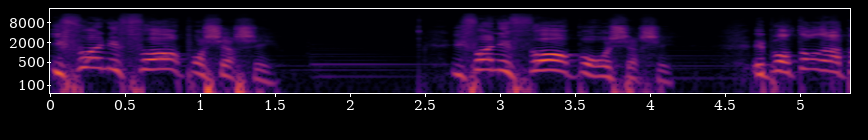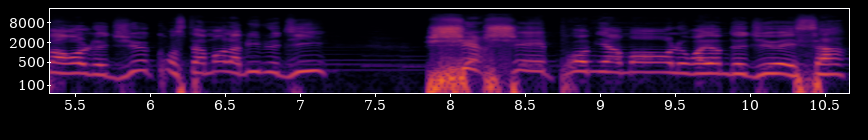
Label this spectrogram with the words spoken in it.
Il faut un effort pour chercher. Il faut un effort pour rechercher. Et pourtant, dans la parole de Dieu, constamment, la Bible dit, cherchez premièrement le royaume de Dieu et sa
